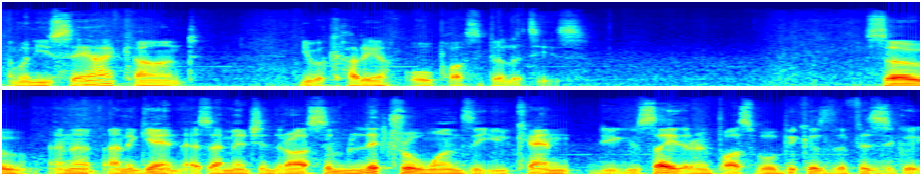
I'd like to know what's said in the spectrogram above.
And when you say I can't, you are cutting off all possibilities. So, and, and again, as I mentioned, there are some literal ones that you can you can say they're impossible because of the physical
